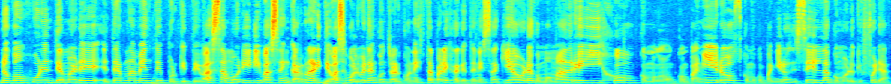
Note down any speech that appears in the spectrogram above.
No conjuren, te amaré eternamente porque te vas a morir y vas a encarnar y te vas a volver a encontrar con esta pareja que tenés aquí ahora como madre e hijo, como compañeros, como compañeros de celda, como lo que fuera.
